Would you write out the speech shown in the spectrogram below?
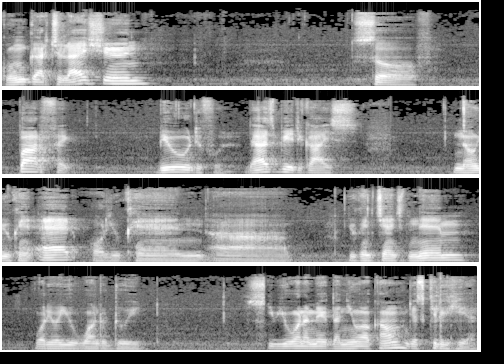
Congratulations so perfect beautiful. That's it guys. Now you can add or you can uh, you can change the name whatever you want to do it. So if you want to make the new account just click here.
